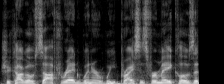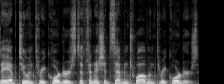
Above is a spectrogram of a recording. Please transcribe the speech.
Chicago soft red winter wheat prices for May closed the day up two and three quarters to finish at 712 and three quarters.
